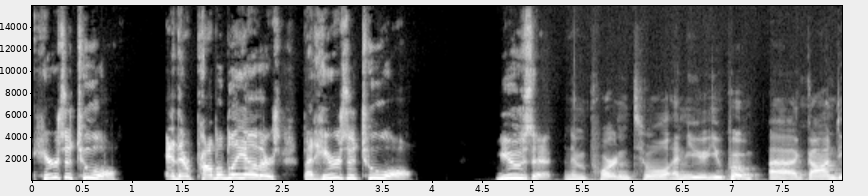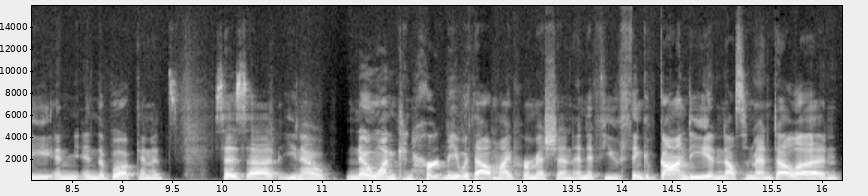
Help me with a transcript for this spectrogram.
here's a tool and there are probably others, but here's a tool. Use it. An important tool. And you you quote uh, Gandhi in in the book, and it says, uh, you know, no one can hurt me without my permission. And if you think of Gandhi and Nelson Mandela and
